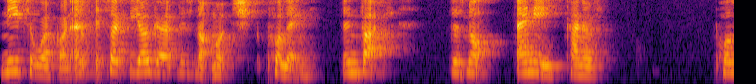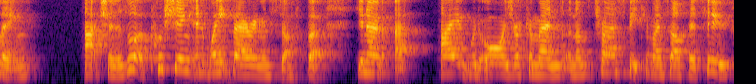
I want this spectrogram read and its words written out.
need to work on. And so yoga, there's not much pulling. In fact, there's not any kind of pulling action. There's a lot of pushing and weight bearing and stuff. But you know, I, I would always recommend, and I'm trying to speak to myself here too,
